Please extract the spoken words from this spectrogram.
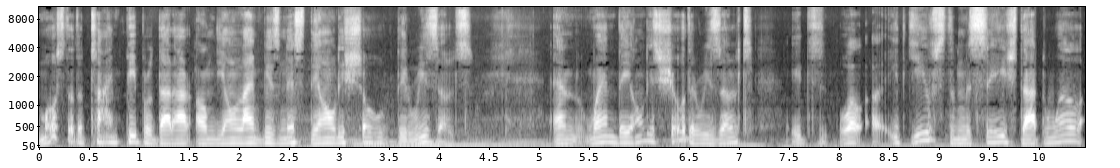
Most of the time, people that are on the online business they only show the results, and when they only show the result, it well uh, it gives the message that well.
